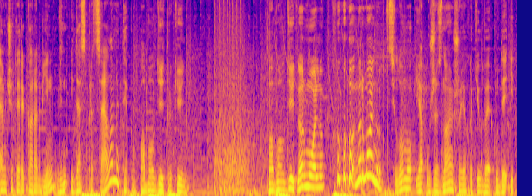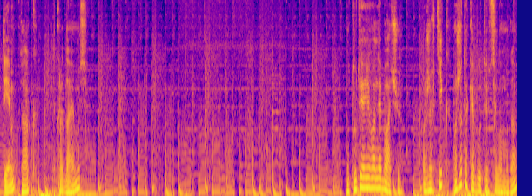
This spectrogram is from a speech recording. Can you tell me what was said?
М4 карабін. Він іде з прицелами, типу. Обалдеть, прикинь. Обалдіть, нормально. Хо-хо, нормально. В цілому я уже знаю, що я хотів би куди йти. Так, підкрадаємось. Ну тут я його не бачу. Може втік? Може таке бути в цілому, да?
